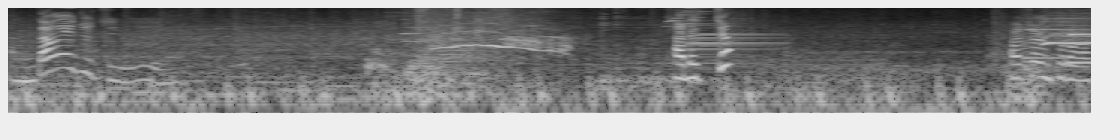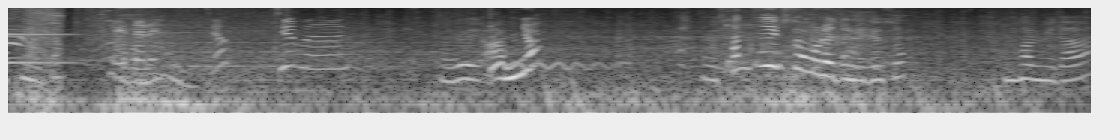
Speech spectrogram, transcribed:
안 당해주지. 잘했죠? 발전이 돌아갔으니까. 배달의 민족 주문. 아, 여기 안녕? 산지직송을 해주네 계속. 감사합니다.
